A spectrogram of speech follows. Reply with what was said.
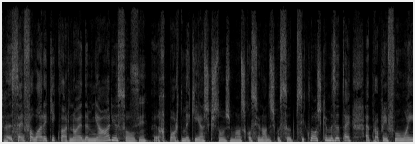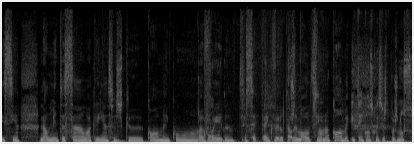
Sim. Eh, sem falar aqui, claro, não é da minha área, só eh, reporto-me aqui às questões mais relacionadas com a saúde psicológica, mas até a própria influência na alimentação, há crianças Sim. que comem com a ver, Sim. tem que ver o telemóvel, senão não comem. E tem consequências depois no sono.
